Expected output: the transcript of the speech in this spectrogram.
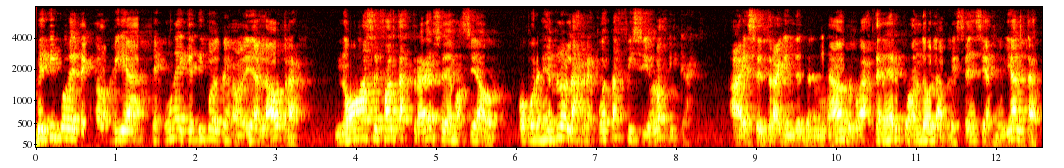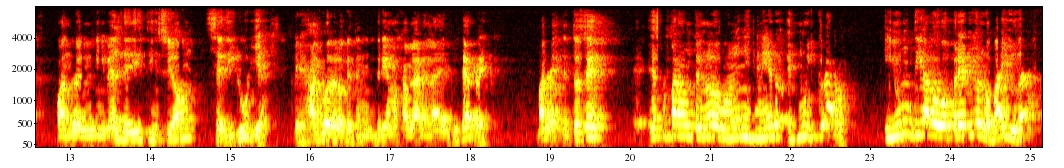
qué tipo de tecnología es una y qué tipo de tecnología es la otra. No hace falta extraerse demasiado. O, por ejemplo, las respuestas fisiológicas a ese tracking determinado que puedas tener cuando la presencia es muy alta cuando el nivel de distinción se diluya, que es algo de lo que tendríamos que hablar en la XR. ¿Vale? Entonces, esto para un tecnólogo un ingeniero es muy claro. Y un diálogo previo lo va a ayudar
